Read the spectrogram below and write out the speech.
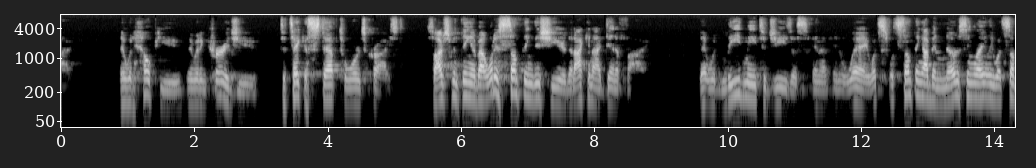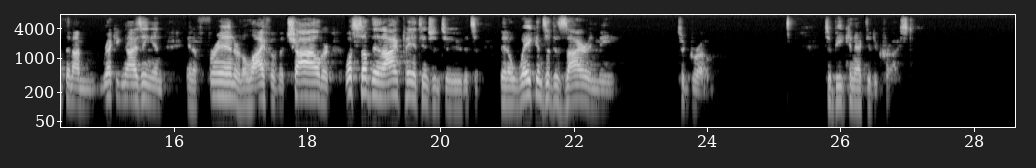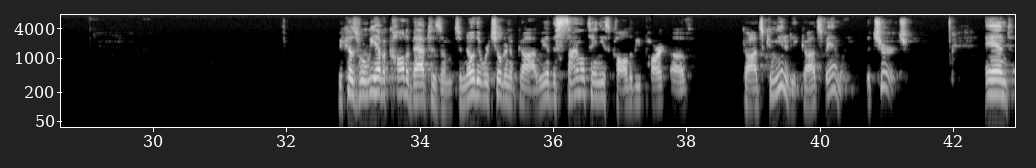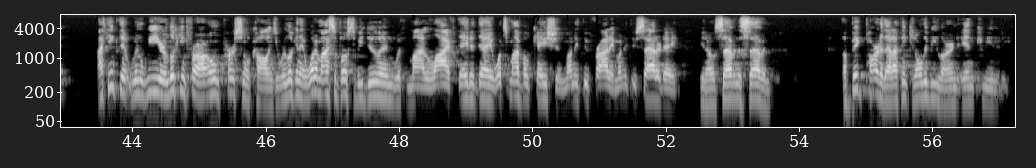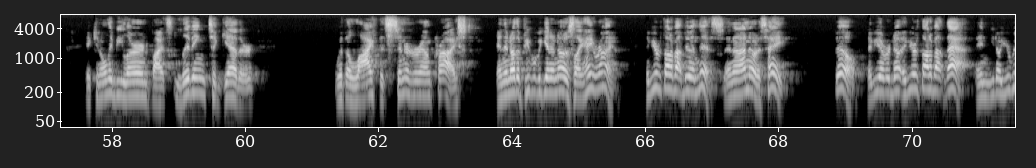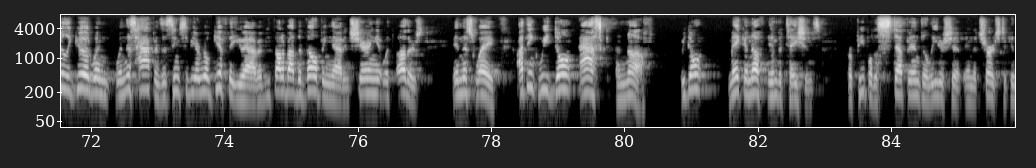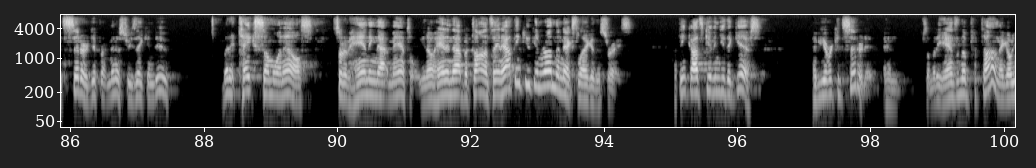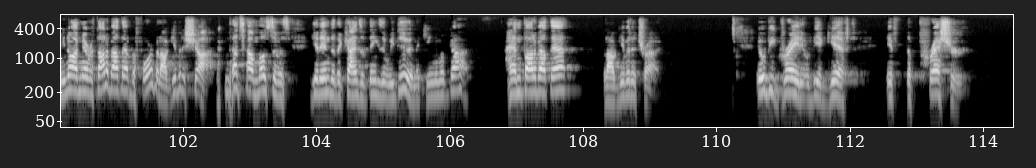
that would help you, that would encourage you to take a step towards Christ? So I've just been thinking about what is something this year that I can identify that would lead me to Jesus in a, in a way? What's, what's something I've been noticing lately? What's something I'm recognizing in, in a friend or the life of a child? Or what's something that I pay attention to that's that awakens a desire in me to grow, to be connected to Christ. Because when we have a call to baptism, to know that we're children of God, we have the simultaneous call to be part of God's community, God's family, the church. And I think that when we are looking for our own personal callings and we're looking at what am I supposed to be doing with my life day to day? What's my vocation Monday through Friday, Monday through Saturday, you know, seven to seven? A big part of that I think can only be learned in community. It can only be learned by living together with a life that's centered around Christ. And then other people begin to notice like, hey, Ryan, have you ever thought about doing this? And then I notice, hey, Bill, have you ever know, have you ever thought about that? And you know, you're really good when when this happens. It seems to be a real gift that you have. Have you thought about developing that and sharing it with others in this way? I think we don't ask enough. We don't make enough invitations for people to step into leadership in the church to consider different ministries they can do. But it takes someone else sort of handing that mantle, you know, handing that baton, saying, hey, I think you can run the next leg of this race. I think God's given you the gifts. Have you ever considered it? And somebody hands them the baton. They go, you know, I've never thought about that before, but I'll give it a shot. That's how most of us get into the kinds of things that we do in the kingdom of God. I hadn't thought about that, but I'll give it a try. It would be great. It would be a gift if the pressure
